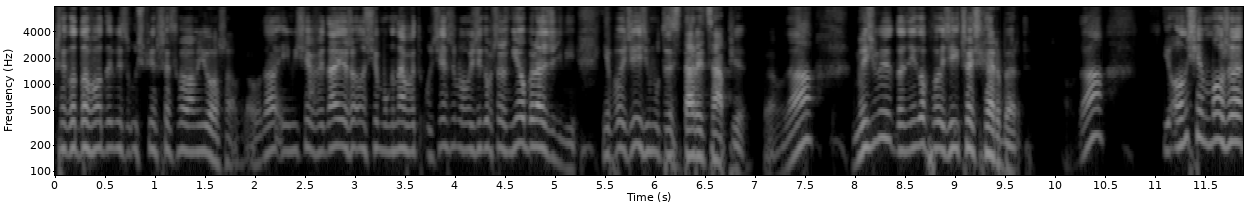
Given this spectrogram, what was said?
czego dowodem jest uśmiech Czesława Miłosza, prawda? I mi się wydaje, że on się mógł nawet ucieszyć, bo myśmy go przecież nie obrazili. Nie powiedzieliśmy mu, ty stary capie, prawda? Myśmy do niego powiedzieli, cześć Herbert, prawda? I on się może,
